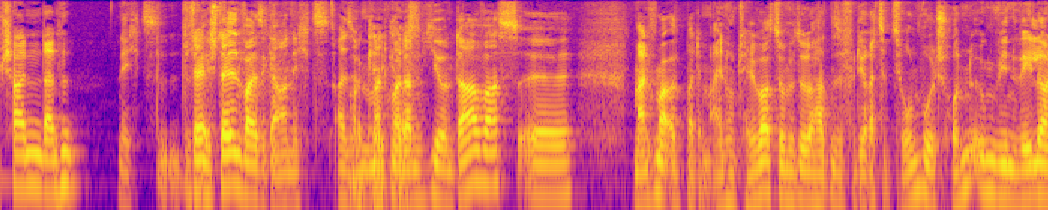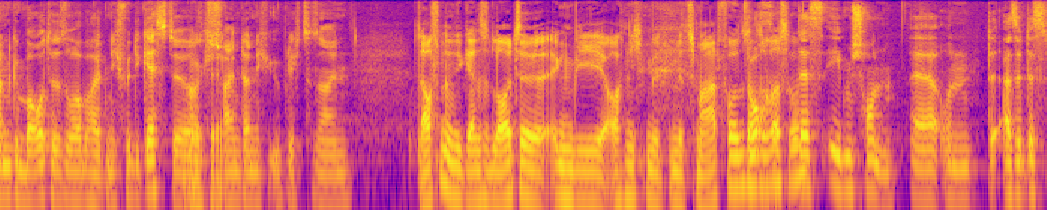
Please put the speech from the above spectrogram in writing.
scheinen dann Nichts. Stell, stellenweise gar nichts. Also Okay, manchmal krass. dann hier und da was. Äh, manchmal, bei dem einen Hotel war es so, da hatten sie für die Rezeption wohl schon irgendwie ein WLAN gebaut oder so, aber halt nicht für die Gäste. Also Okay. Das scheint dann nicht üblich zu sein. Laufen dann die ganzen Leute irgendwie auch nicht mit, mit Smartphones und Doch, sowas rum? das eben schon. Äh, und also das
